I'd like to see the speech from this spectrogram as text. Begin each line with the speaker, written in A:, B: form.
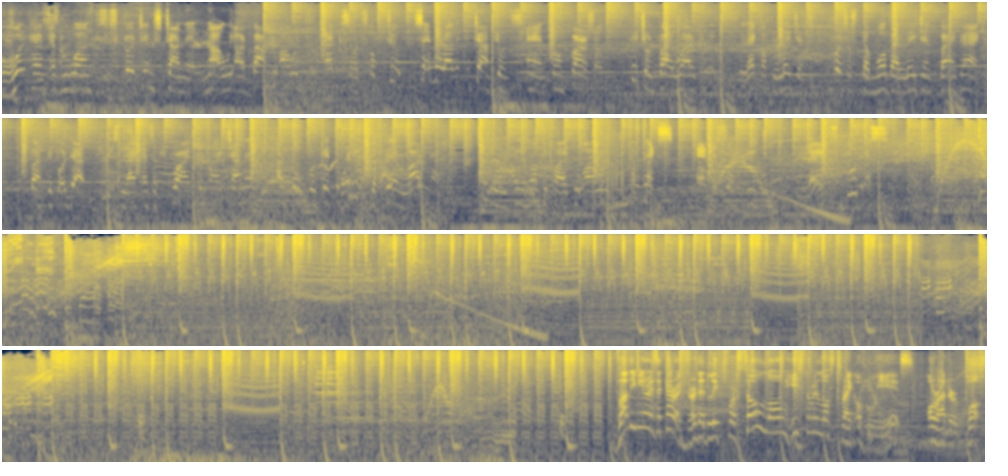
A: Welcome everyone, this is Kerjims channel. Now we are back to our episodes of two similarity champions and comparison featured by Wild Rift, League of Legends versus the Mobile Legend Bang Bang. But before that, please like and subscribe to my channel and don't forget to click the bell now so you'll be notified to our new next episode video. Let's do this!
B: Vladimir is a character that lived for so long history lost track of who he is. Or rather, was.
